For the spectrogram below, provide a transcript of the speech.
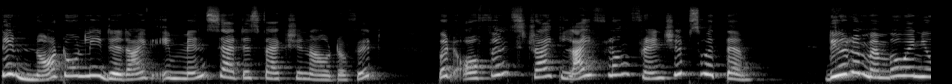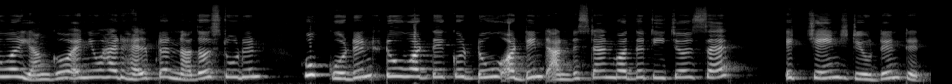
they not only derive immense satisfaction out of it, but often strike lifelong friendships with them. Do you remember when you were younger and you had helped another student who couldn't do what they could do or didn't understand what the teachers said? It changed you, didn't it?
